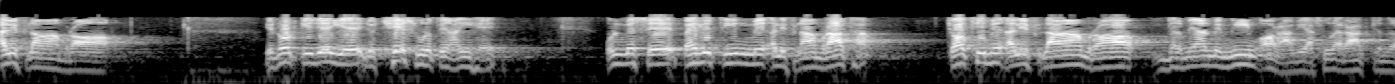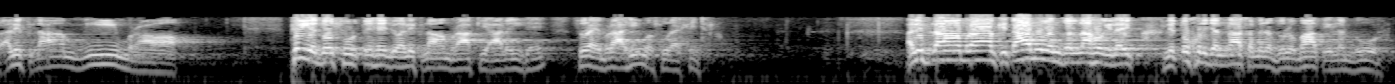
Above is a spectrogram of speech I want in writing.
अलिफ्लाम रा। ये नोट कीजिए, ये जो छह सूरतें आई हैं, उनमें से पहली तीन में अलिफ्लाम रा था, चौथी में अलिफ्लाम रा, दरमियान में मीम और आ गया सूरह रात के अंदर अलिफ्लाम मीम रा। फिर ये दो सूरतें हैं जो अलिफ्लाम रा की आ रही हैं, सूरह इब्राहिम और सूरह हिजर। अलिफ्लाम रा किताब तुखर जन्ना समिन जुलमात नूर।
